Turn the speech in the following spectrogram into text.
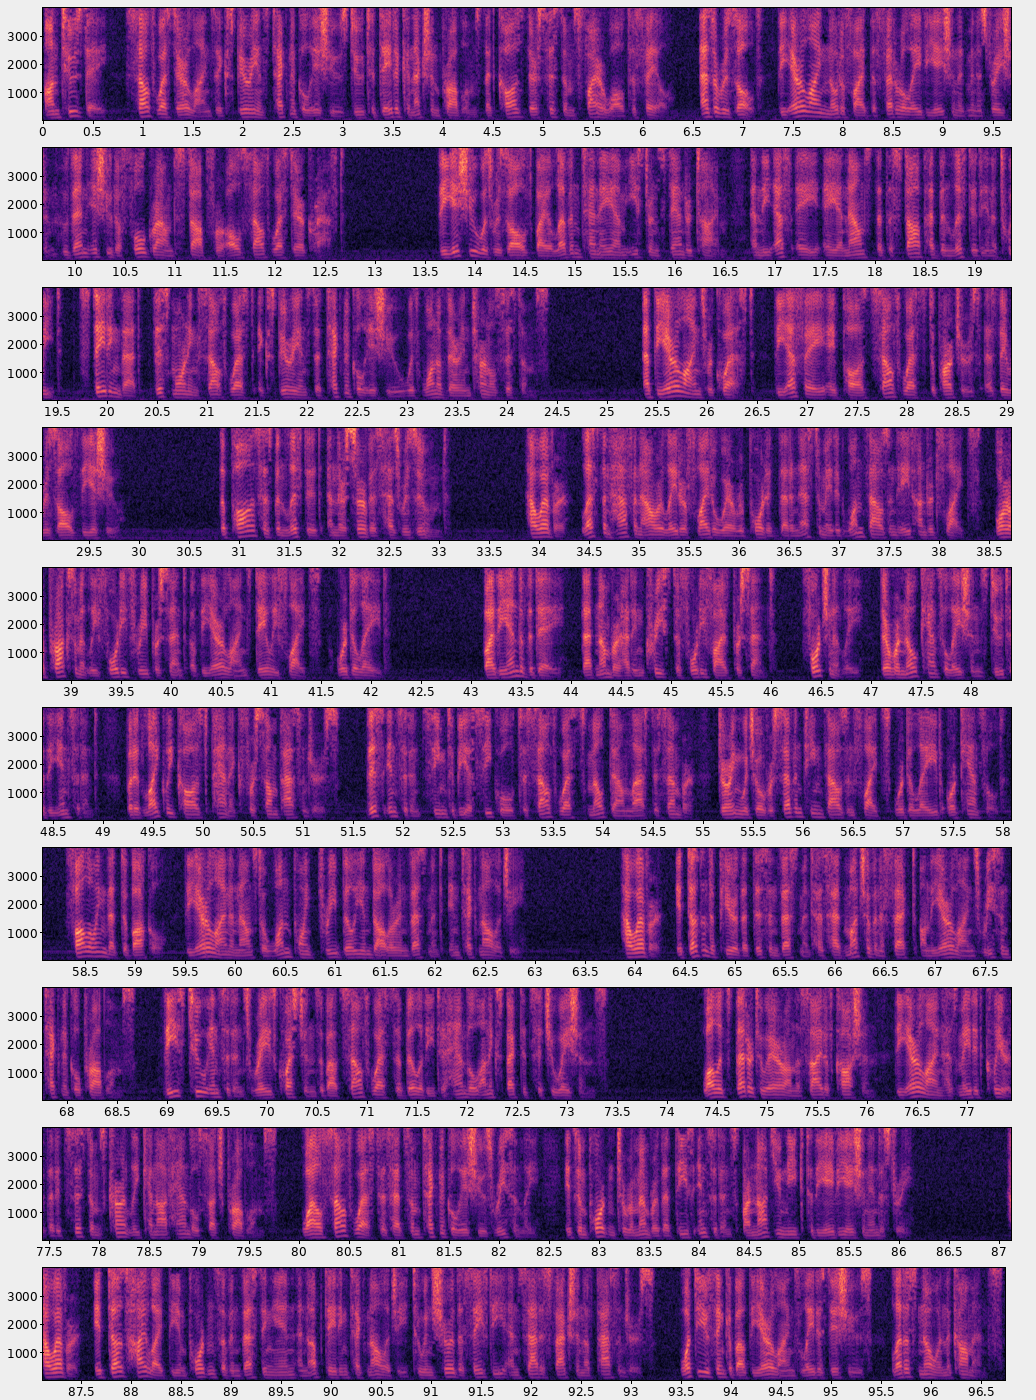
On Tuesday, Southwest Airlines experienced technical issues due to data connection problems that caused their system's firewall to fail. As a result, the airline notified the Federal Aviation Administration who then issued a full ground stop for all Southwest aircraft. The issue was resolved by 11:10 a.m. Eastern Standard Time, and the FAA announced that the stop had been lifted in a tweet, stating that this morning Southwest experienced a technical issue with one of their internal systems. At the airline's request, the FAA paused Southwest's departures as they resolved the issue. The pause has been lifted and their service has resumed. However, less than half an hour later FlightAware reported that an estimated 1,800 flights, or approximately 43% of the airline's daily flights, were delayed. By the end of the day, that number had increased to 45%. Fortunately, there were no cancellations due to the incident, but it likely caused panic for some passengers. This incident seemed to be a sequel to Southwest's meltdown last December, during which over 17,000 flights were delayed or cancelled. Following that debacle, the airline announced a $1.3 billion investment in technology. However, it doesn't appear that this investment has had much of an effect on the airline's recent technical problems. These two incidents raise questions about Southwest's ability to handle unexpected situations. While it's better to err on the side of caution, the airline has made it clear that its systems currently cannot handle such problems. While Southwest has had some technical issues recently, it's important to remember that these incidents are not unique to the aviation industry. However, it does highlight the importance of investing in and updating technology to ensure the safety and satisfaction of passengers. What do you think about the airline's latest issues? Let us know in the comments.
